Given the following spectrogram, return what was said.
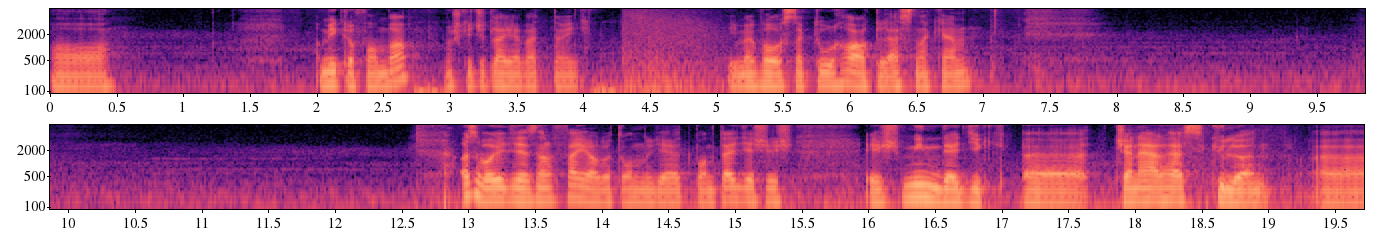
a, a mikrofonba. Most kicsit lejjebb vettem így. Így meg valószínűleg túl halk lesz nekem. Az a baj, hogy ezen a fejhallgatón ugye 5.1-es és, és mindegyik uh, channelhez külön uh,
